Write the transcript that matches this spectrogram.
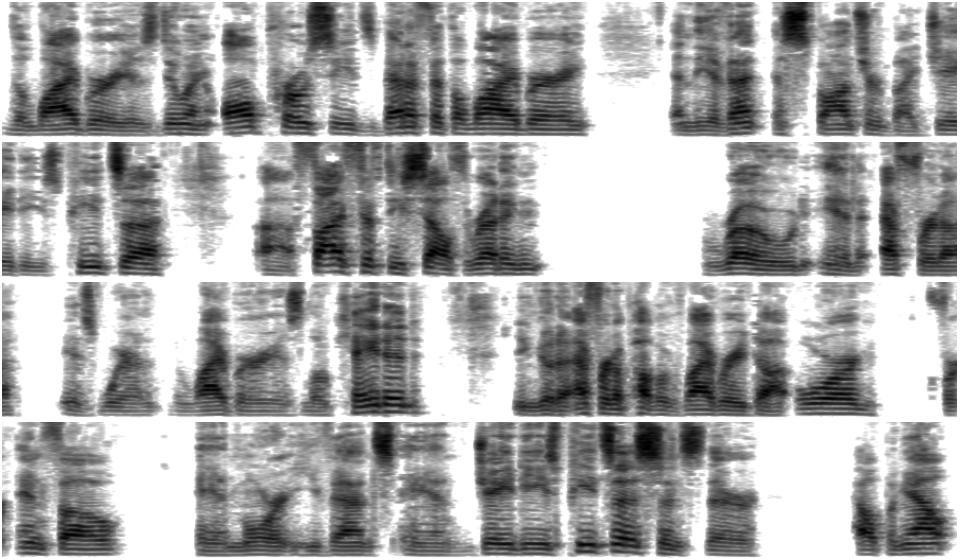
the library is doing. All proceeds benefit the library, and the event is sponsored by JD's Pizza. Uh, 550 South Reading Road in Ephrata is where the library is located. You can go to ephratapubliclibrary.org for info and more events. And JD's Pizza, since they're helping out,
